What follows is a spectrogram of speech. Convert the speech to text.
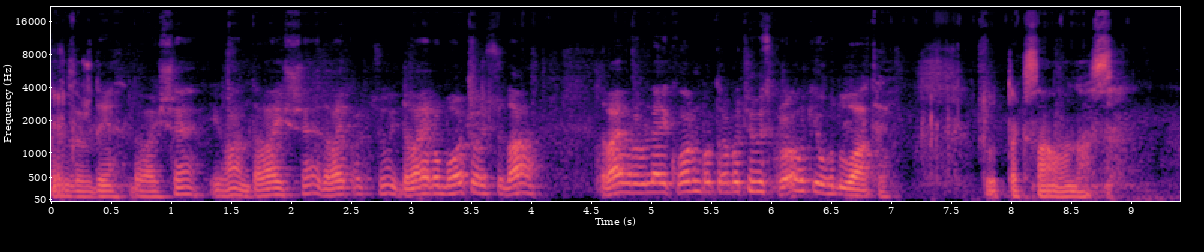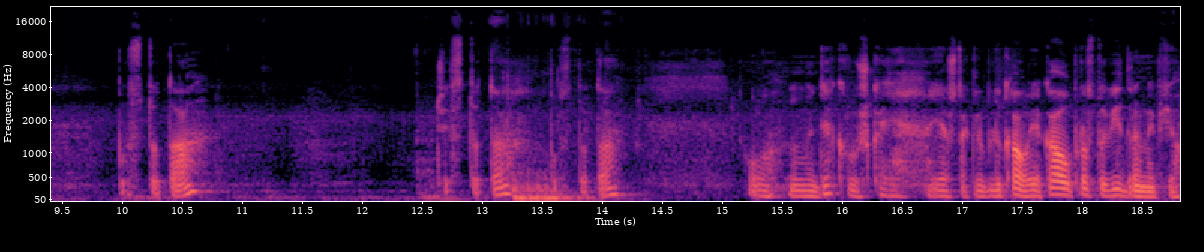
як завжди. Давай ще, Іван, давай ще, давай працюй, давай робочого сюди. Давай виробляй корм, бо треба чимось кроликів годувати. Тут так само у нас пустота. Чистота, пустота. О, думаю, де кружка є? А я ж так люблю каву. Я каву просто відрами п'ю.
